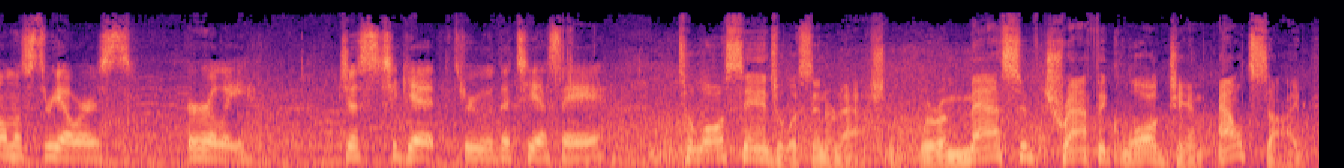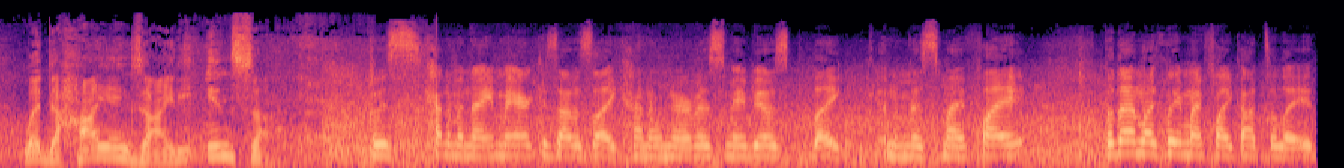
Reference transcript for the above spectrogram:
almost three hours early just to get through the TSA. to Los Angeles International, where a massive traffic logjam outside led to high anxiety inside. It was kind of a nightmare because I was like kind of nervous. Maybe I was like going to miss my flight. But then luckily my flight got delayed.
